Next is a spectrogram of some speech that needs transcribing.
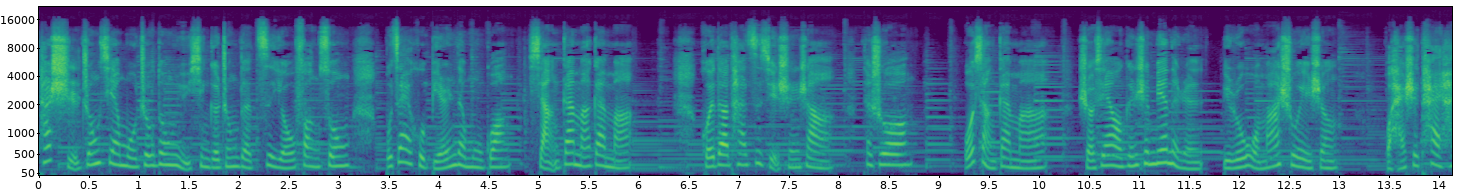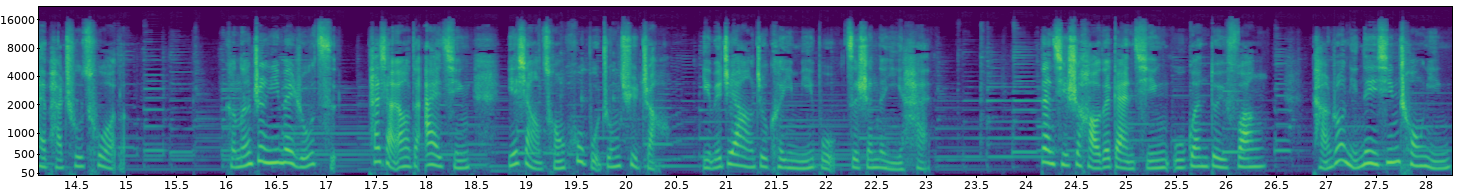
他始终羡慕周冬雨性格中的自由放松，不在乎别人的目光，想干嘛干嘛。回到他自己身上，他说：“我想干嘛，首先要跟身边的人，比如我妈说一声，我还是太害怕出错了。可能正因为如此。”他想要的爱情，也想从互补中去找，以为这样就可以弥补自身的遗憾。但其实好的感情无关对方，倘若你内心充盈，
